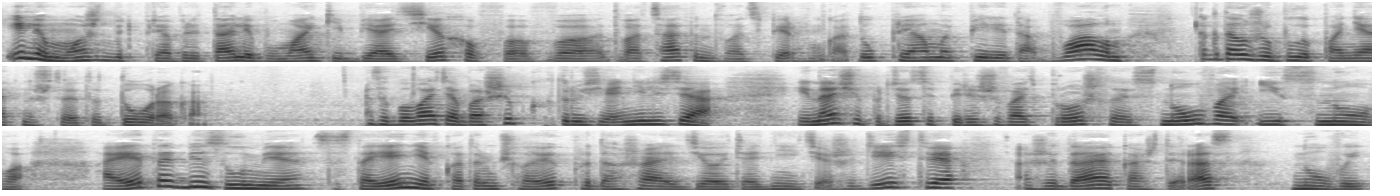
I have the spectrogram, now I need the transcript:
Или, может быть, приобретали бумаги биотехов в 2020-2021 году прямо перед обвалом, когда уже было понятно, что это дорого. Забывать об ошибках, друзья, нельзя, иначе придется переживать прошлое снова и снова. А это безумие, состояние, в котором человек продолжает делать одни и те же действия, ожидая каждый раз новый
